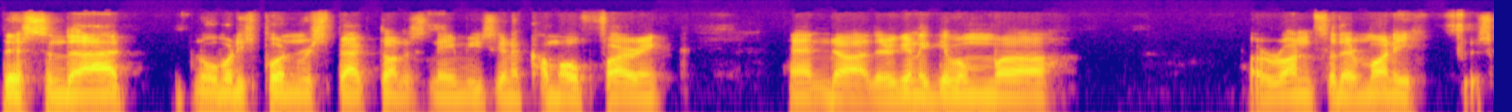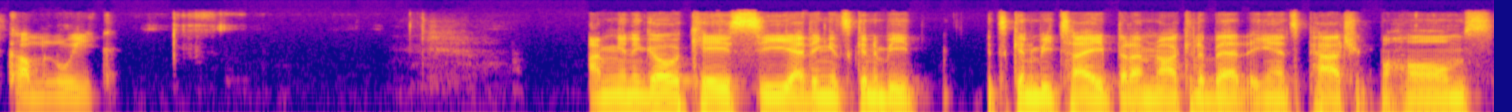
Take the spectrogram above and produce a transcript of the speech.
this and that. Nobody's putting respect on his name. He's going to come out firing, and uh, they're going to give him uh, a run for their money this coming week. I'm gonna go with KC. I think it's gonna be it's gonna be tight, but I'm not gonna bet against Patrick Mahomes.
